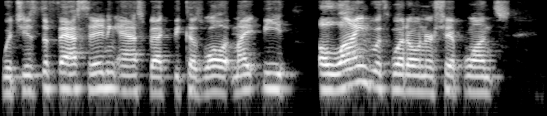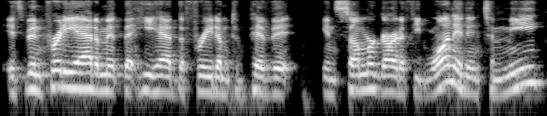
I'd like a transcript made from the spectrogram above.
which is the fascinating aspect because while it might be aligned with what ownership wants, it's been pretty adamant that he had the freedom to pivot in some regard if he'd wanted. And to me,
